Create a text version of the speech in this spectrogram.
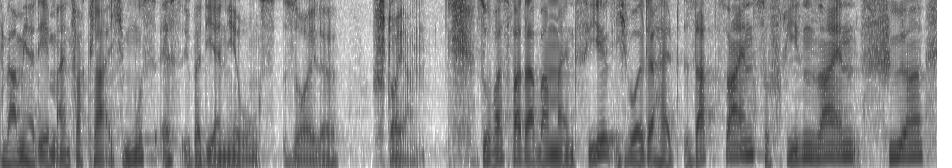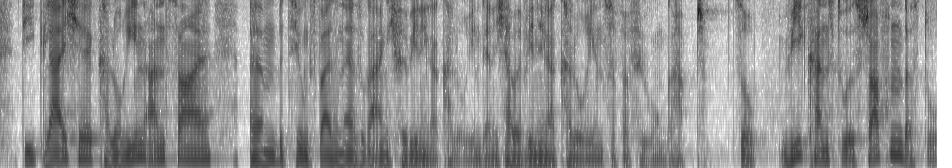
war mir halt eben einfach klar, ich muss es über die Ernährungssäule steuern. So, was war dabei mein Ziel? Ich wollte halt satt sein, zufrieden sein für die gleiche Kalorienanzahl, ähm, beziehungsweise naja, sogar eigentlich für weniger Kalorien, denn ich habe weniger Kalorien zur Verfügung gehabt. So, wie kannst du es schaffen, dass du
